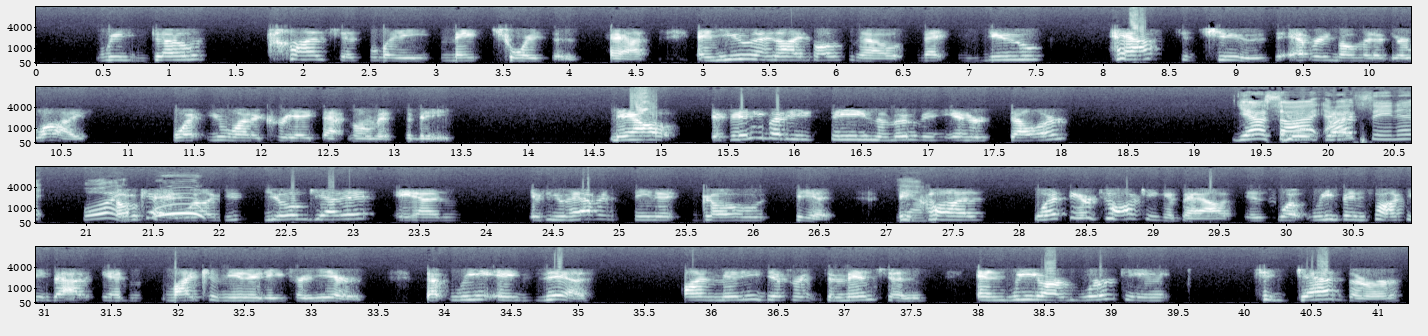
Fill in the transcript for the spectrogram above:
we don't consciously make choices, Pat. And you and I both know that you have to choose every moment of your life what you want to create that moment to be. Now, if anybody's seen the movie Interstellar, yes, I, get- I've seen it. Boy. Okay, woo. well, you, you'll get it, and if you haven't seen it, go see it. Yeah. Because what they're talking about is what we've been talking about in my community for years that we exist on many different dimensions, and we are working together.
